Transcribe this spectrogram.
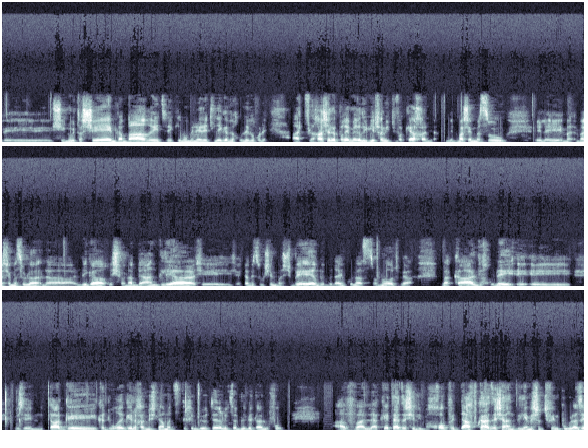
ושינו את השם, גם בארץ, והקימו מנהלת ליגה וכולי וכולי. ההצלחה של הפרמייר ליג, אי אפשר להתווכח עליה. זאת אומרת, מה שהם עשו, מה שהם עשו לליגה הראשונה באנגליה, שהייתה בסוג של משבר, בוודאי עם כל האסונות וה, והקהל וכולי, אה, אה, וזה מותג כדורגל, אחד משני המצליחים ביותר, לצד ליגת האלופות. אבל הקטע הזה של למחוק, ודווקא זה שהאנגלים משתפים פעולה, זה,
